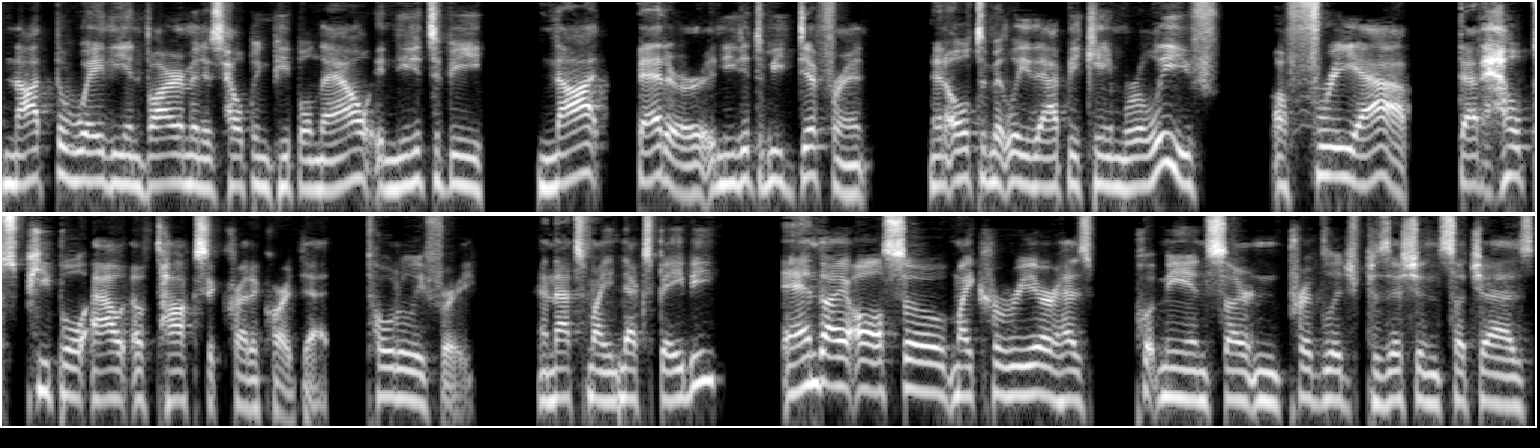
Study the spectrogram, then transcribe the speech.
not the way the environment is helping people now. It needed to be not better, it needed to be different. And ultimately, that became Relief, a free app that helps people out of toxic credit card debt, totally free. And that's my next baby. And I also, my career has put me in certain privileged positions, such as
